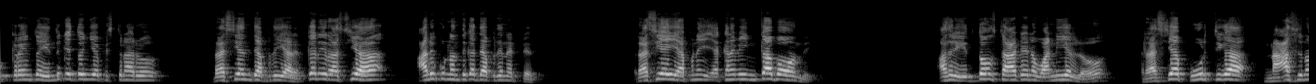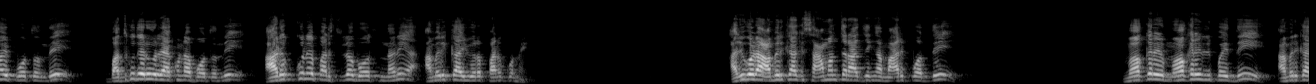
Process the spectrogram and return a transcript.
ఉక్రెయిన్తో ఎందుకు యుద్ధం చేపిస్తున్నారు? రష్యాని దెబ్బతీయాలి కానీ రష్యా అనుకున్నంతగా దెబ్బతినట్లేదు రష్యా ఎకనమీ ఎకనమీ ఇంకా బాగుంది. అసలు యుద్ధం స్టార్ట్ అయిన వన్ ఇయర్లో రష్యా పూర్తిగా నాశనం అయిపోతుంది బతుకు తెరువు లేకుండా పోతుంది అడుక్కునే పరిస్థితిలో పోతుందని అమెరికా యూరప్ అనుకున్నాయి. అది కూడా అమెరికాకి సామంత రాజ్యంగా మారిపోద్ది మోకరి మోకరిల్లిపోయింది అమెరికా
